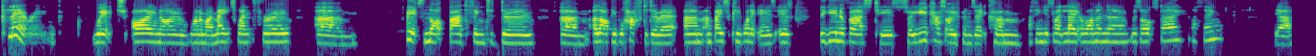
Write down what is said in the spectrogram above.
clearing which I know one of my mates went through. Um, it's not a bad thing to do. Um, a lot of people have to do it. Um, and basically, what it is is the universities. So UCAS opens it come. I think it's like later on in the results day. I think. Yeah,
